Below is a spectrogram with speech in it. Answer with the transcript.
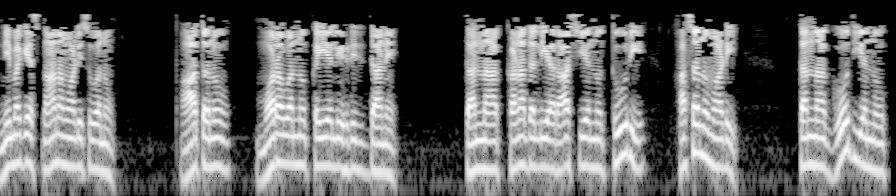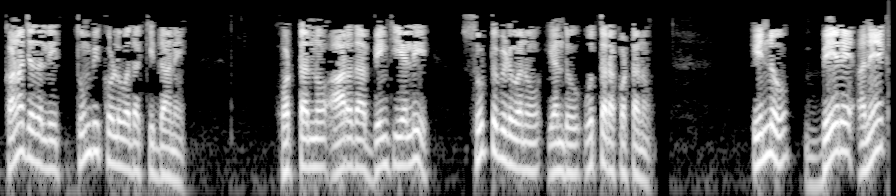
ನಿಮಗೆ ಸ್ನಾನ ಮಾಡಿಸುವನು. ಆತನು ಮೊರವನ್ನು ಕೈಯಲ್ಲಿ ಹಿಡಿದಿದ್ದಾನೆ. ತನ್ನ ಕಣದಲ್ಲಿಯ ರಾಶಿಯನ್ನು ತೂರಿ ಹಸನು ಮಾಡಿ ತನ್ನ ಗೋಧಿಯನ್ನು ಕಣಜದಲ್ಲಿ ತುಂಬಿಕೊಳ್ಳುವುದಕ್ಕಿದ್ದಾನೆ. ಹೊಟ್ಟನ್ನು ಆರದ ಬೆಂಕಿಯಲ್ಲಿ ಸುಟ್ಟು ಬಿಡುವನು ಎಂದು ಉತ್ತರ ಕೊಟ್ಟನು. ಇನ್ನು ಬೇರೆ ಅನೇಕ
